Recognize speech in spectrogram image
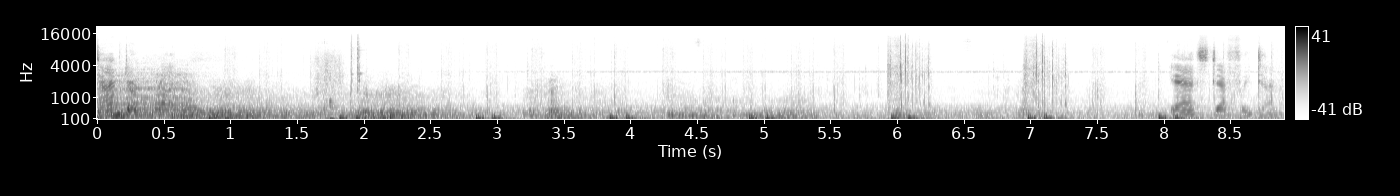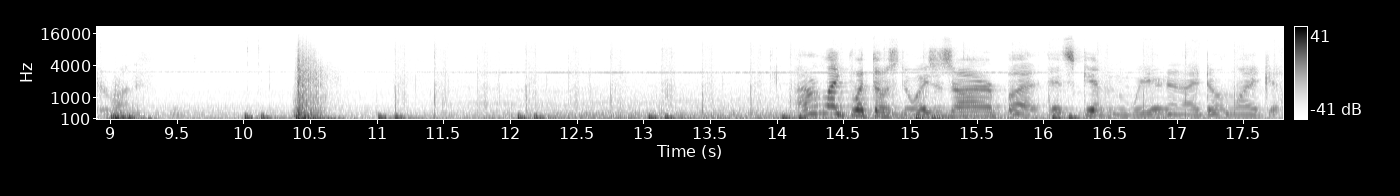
time to run. Yeah, it's definitely time to run. I don't like what those noises are, but it's getting weird and I don't like it.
